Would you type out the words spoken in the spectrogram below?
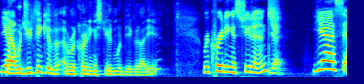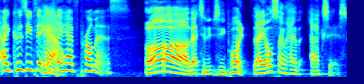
Yep. Now, would you think of uh, recruiting a student would be a good idea? Recruiting a student. Yeah. Yes, because if they, if they have promise. Ah, that's an interesting point. They also have access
